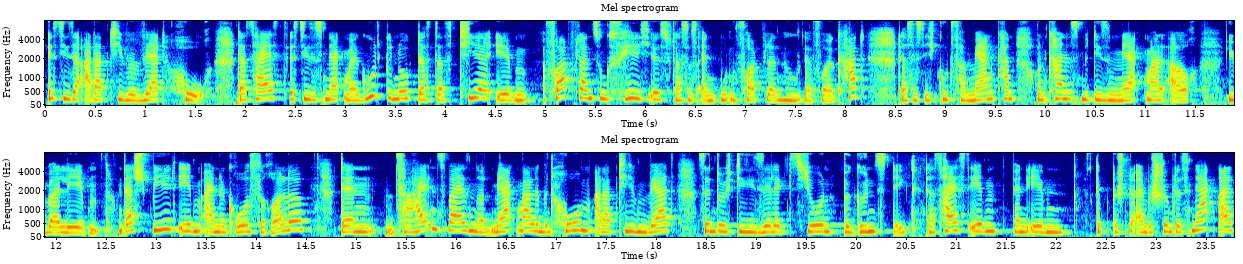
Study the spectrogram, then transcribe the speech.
ist dieser adaptive Wert hoch. Das heißt, ist dieses Merkmal gut genug, dass das Tier eben fortpflanzungsfähig ist, dass es einen guten Fortpflanzungserfolg hat, dass es sich gut vermehren kann und kann es mit diesem Merkmal auch überleben. Und das spielt eben eine große Rolle, denn Verhaltensweisen und Merkmale mit hohem adaptiven Wert sind durch die Selektion begünstigt. Das heißt eben, wenn eben es gibt ein bestimmtes Merkmal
